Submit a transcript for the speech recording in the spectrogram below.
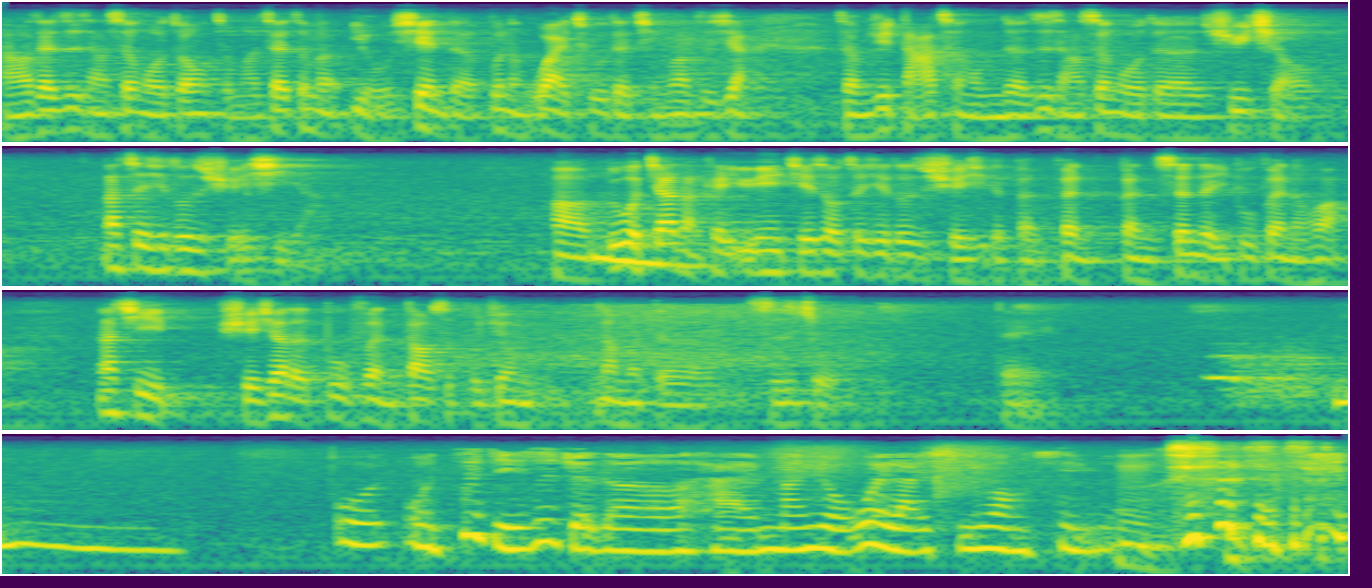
然后在日常生活中，怎么在这么有限的不能外出的情况之下，怎么去达成我们的日常生活的需求？那这些都是学习啊。啊，如果家长可以愿意接受，这些都是学习的本分本身的一部分的话，那其实学校的部分倒是不用那么的执着，对。嗯，我我自己是觉得还蛮有未来希望性的。嗯，是是是，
